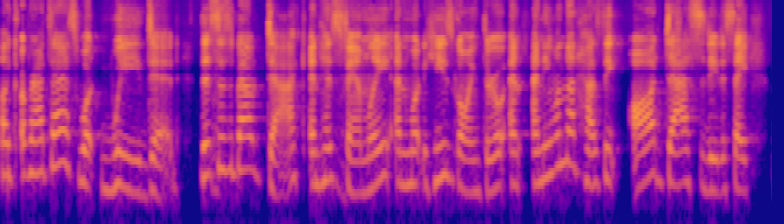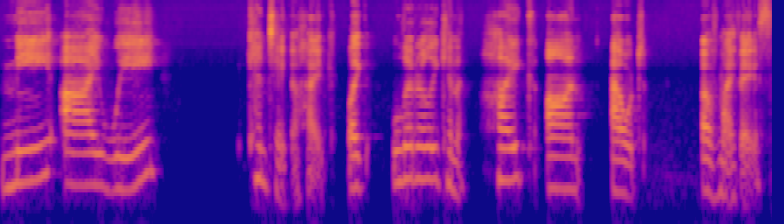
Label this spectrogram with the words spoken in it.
like a rat's ass what we did. This is about Dak and his family and what he's going through. And anyone that has the audacity to say me, I, we can take a hike. Like literally can hike on out of my face.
